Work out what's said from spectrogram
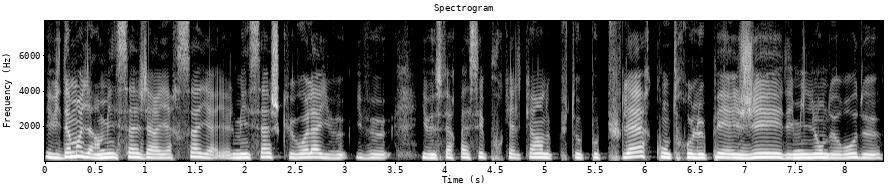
évidemment il y a un message derrière ça. Il y a, le message que voilà, il veut se faire passer pour quelqu'un de plutôt populaire contre le PSG et des millions d'euros de,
